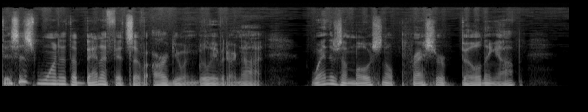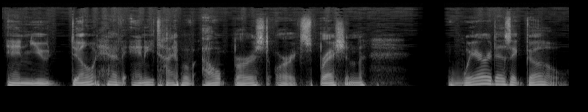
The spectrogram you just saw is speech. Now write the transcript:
This is one of the benefits of arguing, believe it or not. When there's emotional pressure building up and you don't have any type of outburst or expression, where does it go?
